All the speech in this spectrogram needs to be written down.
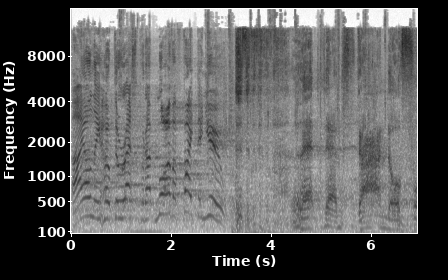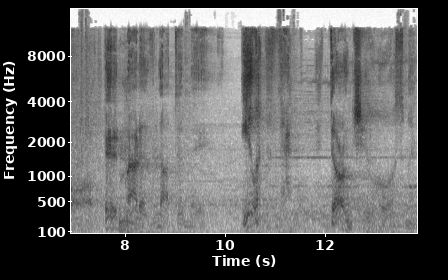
I only hope the rest put up more of a fight than you! Let them stand or fall. It matters not to me. You understand, don't you, horseman?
